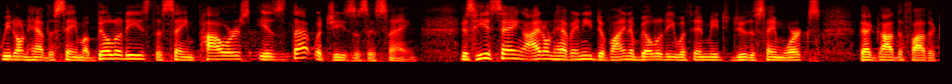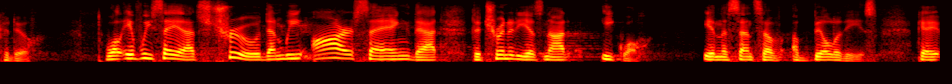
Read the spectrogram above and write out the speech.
we don't have the same abilities, the same powers. Is that what Jesus is saying? Is he saying, I don't have any divine ability within me to do the same works that God the Father could do? Well, if we say that's true, then we are saying that the Trinity is not equal in the sense of abilities. Okay,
